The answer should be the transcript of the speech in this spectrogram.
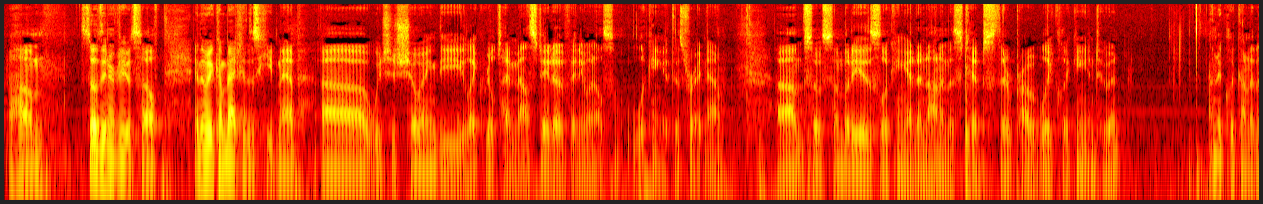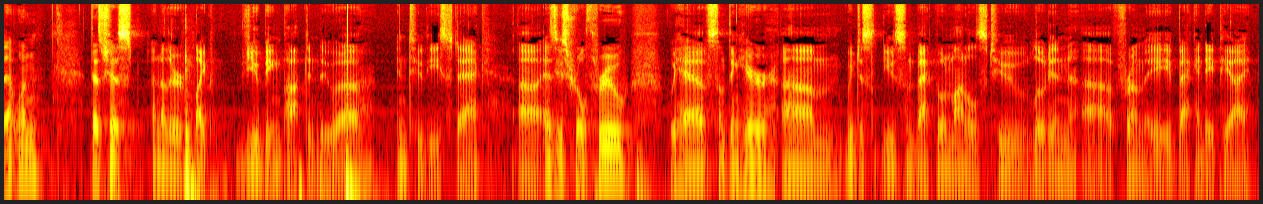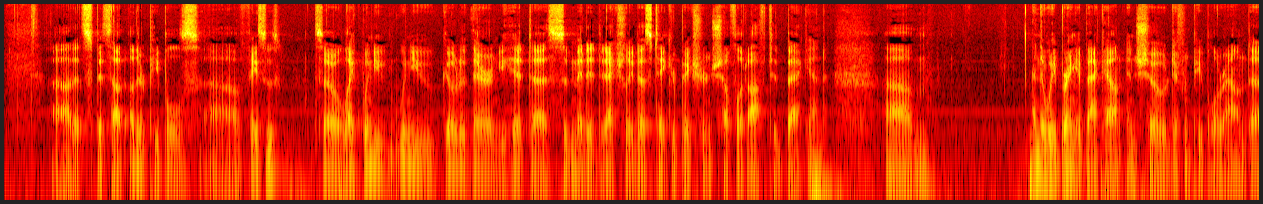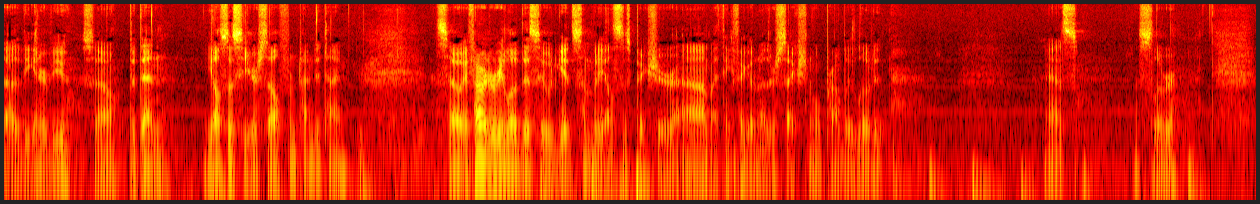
Um, so the interview itself, and then we come back to this heat map, uh, which is showing the like real-time mouse data of anyone else looking at this right now. Um, so if somebody is looking at anonymous tips, they're probably clicking into it. I'm gonna click onto that one. That's just another like view being popped into uh, into the stack. Uh, as you scroll through, we have something here. Um, we just use some backbone models to load in uh, from a backend API uh, that spits out other people's uh, faces. So, like when you when you go to there and you hit uh, submit it, it actually does take your picture and shuffle it off to the backend. Um, and then we bring it back out and show different people around the interview. So, but then you also see yourself from time to time. So if I were to reload this, it would get somebody else's picture. Um, I think if I go to another section, we'll probably load it. That's a sliver.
